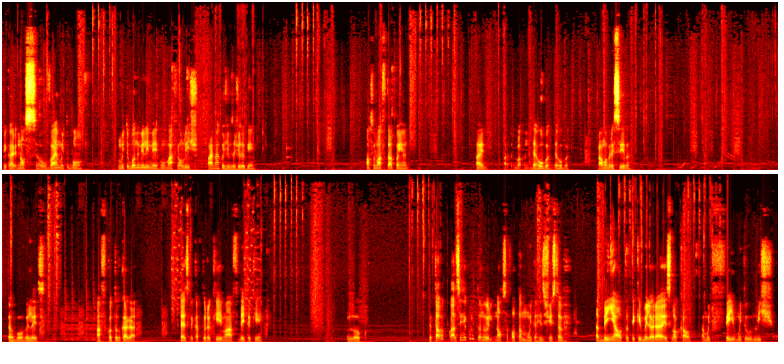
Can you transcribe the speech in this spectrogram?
Picareta. Nossa, o VAR é muito bom. Muito bom no melee mesmo. O Maf é um lixo. Vai, Marcos Gives, ajuda aqui. Nossa, o Maf tá apanhando. Vai. Derruba, derruba. Calma, Priscila. Derrubou, beleza. Maf ficou todo cagado. Tesla, captura aqui. Maf, deita aqui. O louco. Eu tava quase recrutando ele. Nossa, falta muito. A resistência tá, tá bem alta. Tenho que melhorar esse local. Tá muito feio, muito lixo.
